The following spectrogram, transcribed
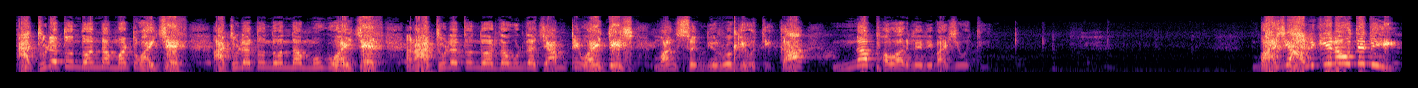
आठवड्यातून दोनदा मठ व्हायचेच. आठवड्यातून दोनदा मूग व्हायचेच. आणि आठवड्यातून दोनदा उडदाची आमटी व्हायचीच. माणसं निरोगी होती का? न फवारलेली भाजी होती. भाजी हलकी नव्हती ती.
